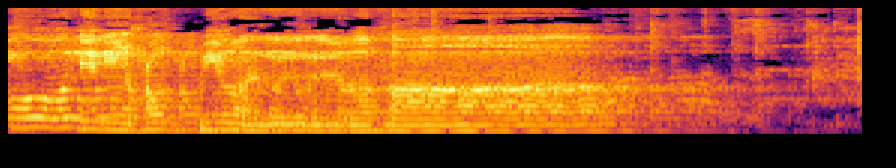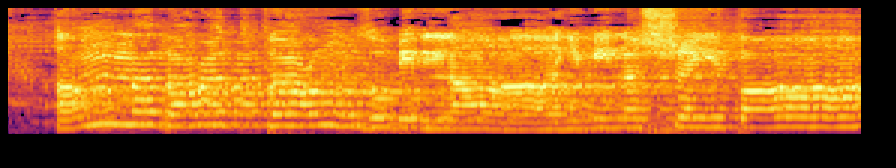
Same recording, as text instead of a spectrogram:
أولي الحب والوفاء أما بعد فأعوذ بالله من الشيطان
